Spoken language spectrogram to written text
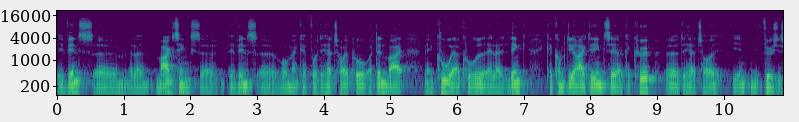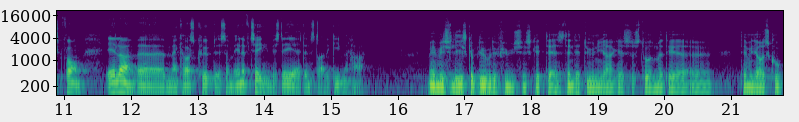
events, eller marketings events hvor man kan få det her tøj på, og den vej med en QR-kode eller et link kan komme direkte ind til at kan købe det her tøj, enten i fysisk form, eller man kan også købe det som NFT, hvis det er den strategi, man har. Men hvis vi lige skal blive på det fysiske, det, altså den der dynejakke, jeg så stod med der, øh, den vil jo også kunne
